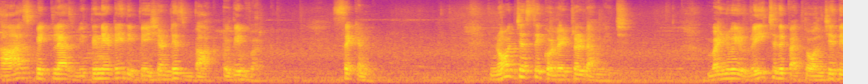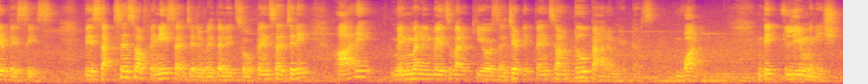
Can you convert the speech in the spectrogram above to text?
as quickly as within a day the patient is back to the work. Secondly, not just the collateral damage. When we reach the pathology, the disease, the success of any surgery, whether it's open surgery or a minimal invasive or keyhole surgery depends on two parameters. One, the illumination,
